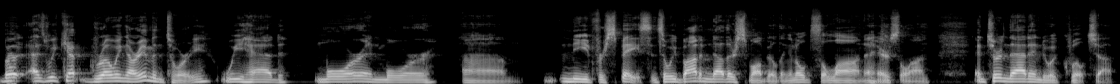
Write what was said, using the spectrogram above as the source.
but as we kept growing our inventory, we had more and more um, need for space. And so we bought another small building, an old salon, a hair salon, and turned that into a quilt shop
